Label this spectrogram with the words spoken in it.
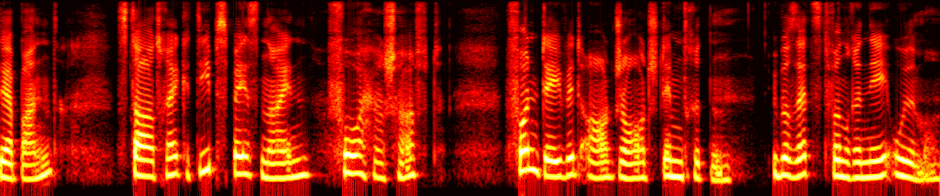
der Band Star Trek Deep Space Nine Vorherrschaft von David R. George III., übersetzt von René Ulmer.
